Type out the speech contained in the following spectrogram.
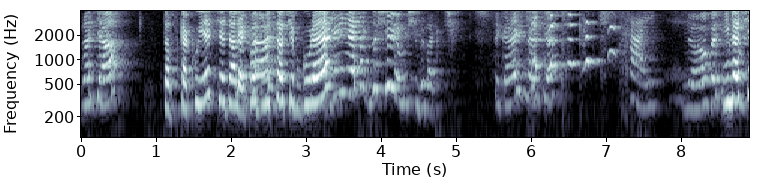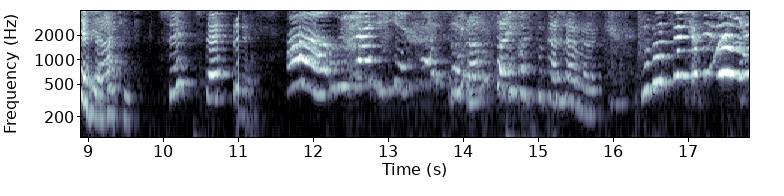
Nadia? To wskakujecie, dalej Czekaj. podrzucacie w górę. Nie, nie, tak do siebie musimy tak. cz- cz- Czekaj. Czekaj. No, weź I na kciuka, siebie tak? rzucić. Trzy, cztery. O, ubrani jesteśmy. Dobra, wstań, chodź pokażemy. Zobaczcie, jakie piżamy!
